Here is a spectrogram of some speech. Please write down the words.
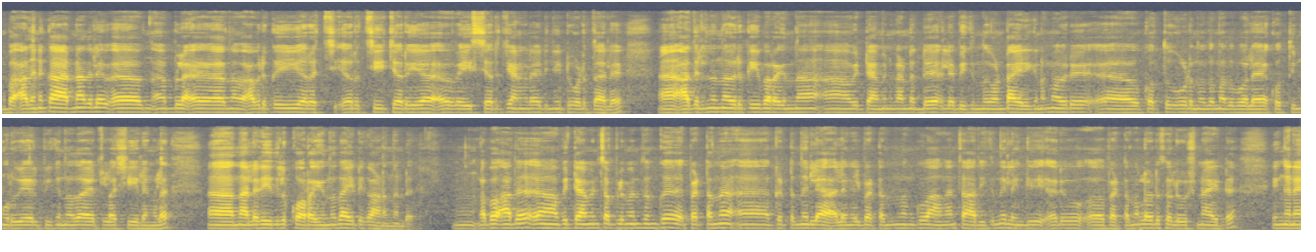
അപ്പോൾ അതിന് കാരണം അതിൽ അവർക്ക് ഈ ഇറച്ചി ഇറച്ചി ചെറിയ വേസ്റ്റ് ഇറച്ചി ആണെങ്കിൽ അരിഞ്ഞിട്ട് കൊടുത്താൽ അതിൽ നിന്ന് അവർക്ക് ഈ പറയുന്ന വിറ്റാമിൻ കണ്ടന്റ് ലഭിക്കുന്നത് കൊണ്ടായിരിക്കണം അവർ കൊത്തു കൂടുന്നതും അതുപോലെ കൊത്തി മുറിവേൽപ്പിക്കുന്നതായിട്ടുള്ള ശീലങ്ങൾ നല്ല രീതിയിൽ കുറയുന്നതായിട്ട് കാണുന്നുണ്ട്. അപ്പോൾ അത് വിറ്റാമിൻ സപ്ലിമെന്റ്സ് നമുക്ക് പെട്ടെന്ന് കിട്ടുന്നില്ല. അല്ലെങ്കിൽ പെട്ടെന്ന് നമുക്ക് വാങ്ങാൻ സാധിക്കുന്നില്ലെങ്കിൽ ഒരു പെട്ടെന്നുള്ള ഒരു സൊല്യൂഷനായിട്ട് ഇങ്ങനെ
